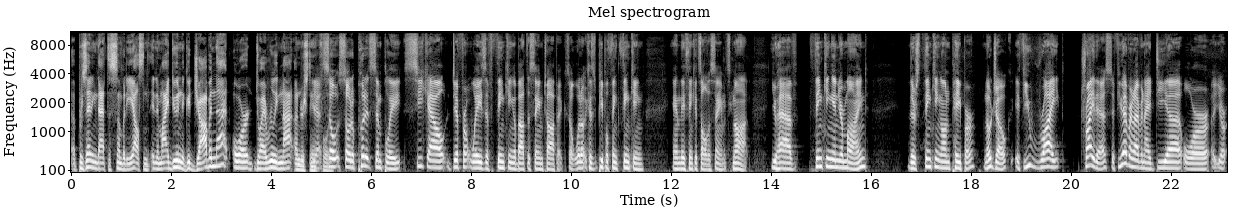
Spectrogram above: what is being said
uh, presenting that to somebody else. And, and am I doing a good job in that, or do I really not understand? Yeah. So, so to put it simply, seek out different ways of thinking about the same topic. So, what? Because people think thinking, and they think it's all the same. It's not. You have thinking in your mind, there's thinking on paper. No joke. If you write, try this. If you ever have an idea or you're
